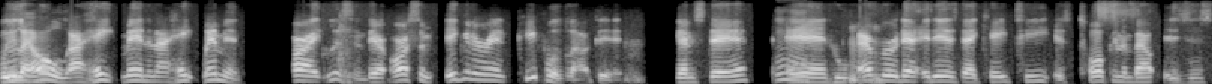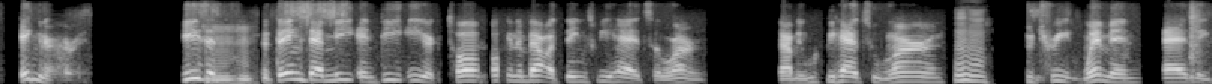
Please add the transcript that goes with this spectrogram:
We like, Mhm. oh, I hate men and I hate women. All right, listen, there are some ignorant people out there. You understand? Mhm. And whoever that it is that KT is talking about is just ignorant. These are Mhm. the things that me and DE are talking about are things we had to learn. I mean, we had to learn Mhm. to treat women as a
